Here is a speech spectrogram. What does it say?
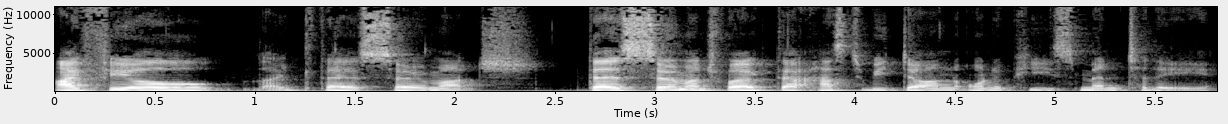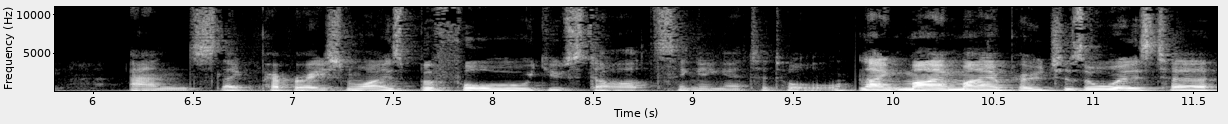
i feel like there's so much there's so much work that has to be done on a piece mentally and like preparation wise before you start singing it at all like my my approach is always to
